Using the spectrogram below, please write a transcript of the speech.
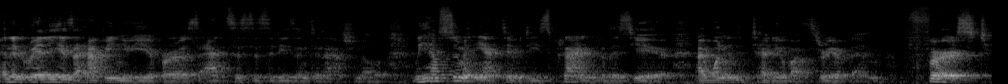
And it really is a Happy New Year for us at Sister Cities International. We have so many activities planned for this year. I wanted to tell you about three of them. First,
